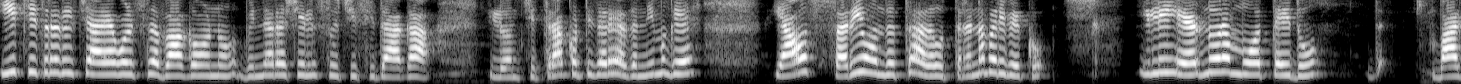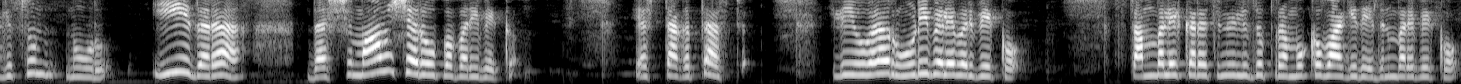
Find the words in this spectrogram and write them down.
ಈ ಚಿತ್ರದಲ್ಲಿ ಛಾಯಾಗೊಳಿಸಿದ ಭಾಗವನ್ನು ಭಿನ್ನರಾಶಿಯಲ್ಲಿ ಸೂಚಿಸಿದಾಗ ಇಲ್ಲೊಂದು ಚಿತ್ರ ಕೊಟ್ಟಿದ್ದಾರೆ. ಅದು ನಿಮಗೆ ಯಾವ ಸರಿ ಹೊಂದುತ್ತೋ ಅದು ಉತ್ತರನ ಬರಿಬೇಕು. ಇಲ್ಲಿ ಎರಡುನೂರ ಮೂವತ್ತೈದು ಭಾಗಿಸು ನೂರು. ಈ ಇದರ ದಶಮಾಂಶ ರೂಪ ಬರಿಬೇಕು. ಎಷ್ಟಾಗುತ್ತೆ ಅಷ್ಟು. ಇಲ್ಲಿ ಇವುಗಳ ರೂಢಿ ಬೆಲೆ ಬರಿಬೇಕು. ಸ್ತಂಭಲೇಖ ರಚನೆಯಲ್ಲಿ ಇದು ಪ್ರಮುಖವಾಗಿದೆ. ಇದನ್ನು ಬರೀಬೇಕು.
